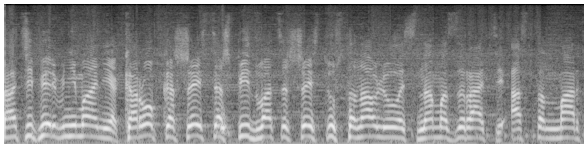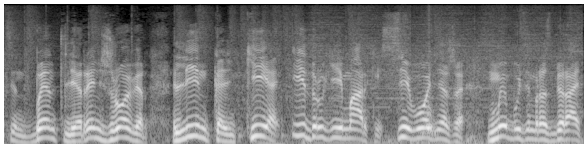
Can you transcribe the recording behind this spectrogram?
А теперь внимание! Коробка 6HP26 устанавливалась на Maserati, Aston Martin, Bentley, Range Rover, Lincoln, Kia и другие марки. Сегодня же мы будем разбирать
